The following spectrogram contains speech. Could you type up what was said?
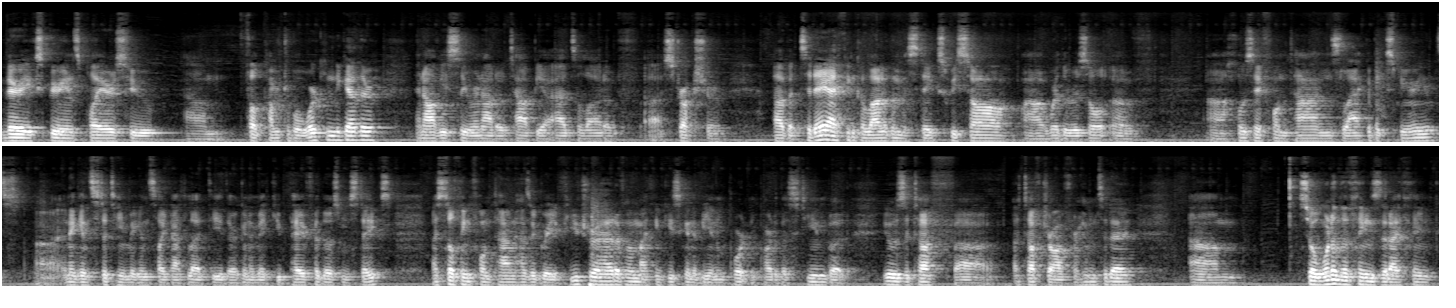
very experienced players who um, felt comfortable working together. And obviously, Renato Tapia adds a lot of uh, structure. Uh, but today, I think a lot of the mistakes we saw uh, were the result of uh, Jose Fontan's lack of experience. Uh, and against a team against like Atleti, they're going to make you pay for those mistakes. I still think Fontan has a great future ahead of him. I think he's going to be an important part of this team, but it was a tough, uh, a tough draw for him today. Um, so one of the things that I think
